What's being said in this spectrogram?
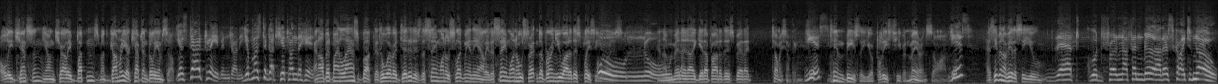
Ole Jensen, young Charlie Buttons, Montgomery, or Captain Billy himself. You start raving, Johnny. You must have got hit on the head. And I'll bet my last buck that whoever did it is the same one who slugged me in the alley, the same one who's threatened to burn you out of this place of oh, yours. Oh, no. And the minute I get up out of this bed, I... Tell me something. Yes? Tim Beasley, your police chief and mayor and so on. Yes? Has he been up here to see you? That good for nothing blather skite, no.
